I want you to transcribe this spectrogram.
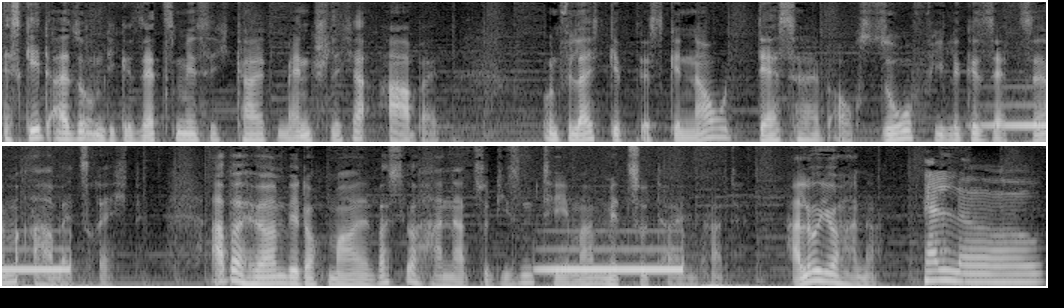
Es geht also um die Gesetzmäßigkeit menschlicher Arbeit. Und vielleicht gibt es genau deshalb auch so viele Gesetze im Arbeitsrecht. Aber hören wir doch mal, was Johanna zu diesem Thema mitzuteilen hat. Hallo Johanna. Hallo.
